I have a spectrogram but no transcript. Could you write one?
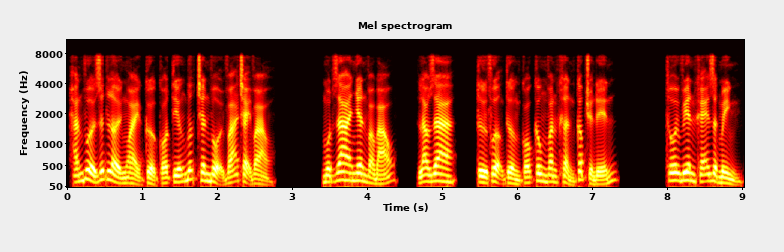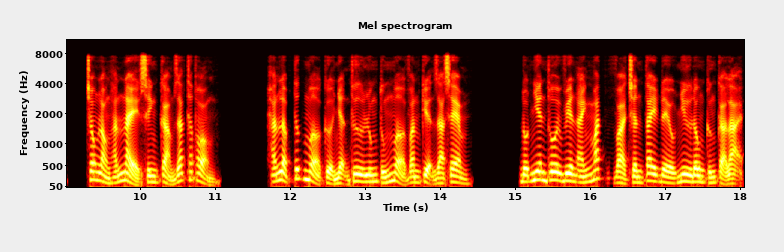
Hắn vừa dứt lời ngoài cửa có tiếng bước chân vội vã chạy vào. Một gia nhân vào báo, lao ra, từ phượng tường có công văn khẩn cấp chuyển đến. Thôi viên khẽ giật mình, trong lòng hắn nảy sinh cảm giác thấp thỏm. Hắn lập tức mở cửa nhận thư lung túng mở văn kiện ra xem. Đột nhiên thôi viên ánh mắt và chân tay đều như đông cứng cả lại,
